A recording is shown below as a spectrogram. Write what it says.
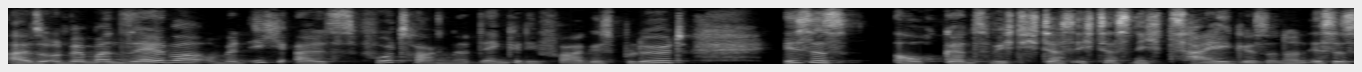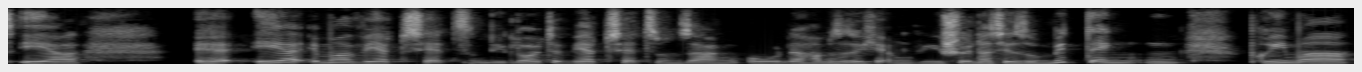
Also, mhm. und wenn man selber, und wenn ich als Vortragender denke, die Frage ist blöd, ist es auch ganz wichtig, dass ich das nicht zeige, sondern ist es eher, eher immer wertschätzen. Die Leute wertschätzen und sagen, oh, da haben sie sich irgendwie schön, dass sie so mitdenken, prima.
